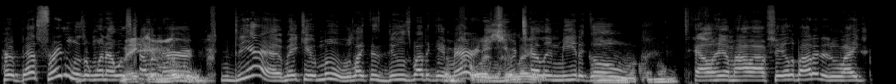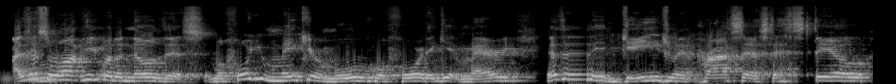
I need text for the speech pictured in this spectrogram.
her best friend was the one that was make telling her, move. yeah, make your move. Like this dude's about to get married, and you're telling me to go mm-hmm. tell him how I feel about it, and like I just and, want people to know this before you make your move before they get married, there's an engagement process that still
